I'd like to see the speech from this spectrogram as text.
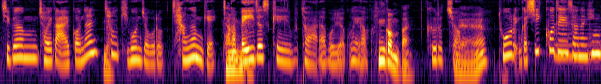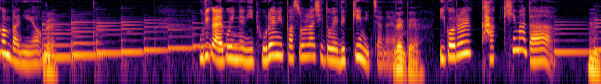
지금 저희가 알 거는 네. 처음 기본적으로 장음계, 그러니까 장음계. 그러니까 메이저 스케일부터 알아보려고 해요. 흰 건반. 그렇죠. 네. 도, 그러니까 C 코드에서는 흰 건반이에요. 네. 우리가 알고 있는 이 도레미파 솔라시도의 느낌 있잖아요. 네네. 이거를 각 키마다 음.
